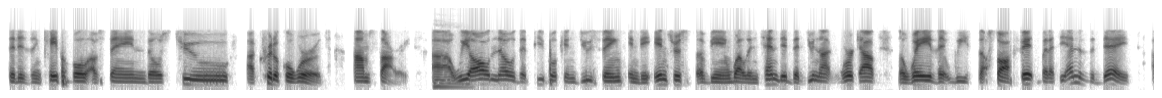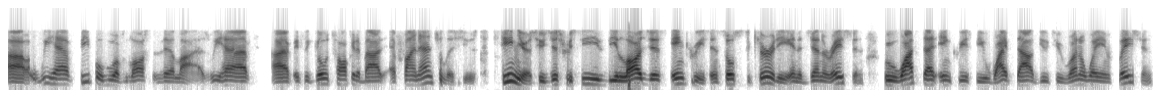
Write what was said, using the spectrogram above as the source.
that is incapable of saying those two uh, critical words I'm sorry. Uh, we all know that people can do things in the interest of being well intended that do not work out the way that we saw fit. But at the end of the day, uh, we have people who have lost their lives. We have uh, if we go talking about uh, financial issues, seniors who just received the largest increase in Social Security in a generation, who watched that increase be wiped out due to runaway inflation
